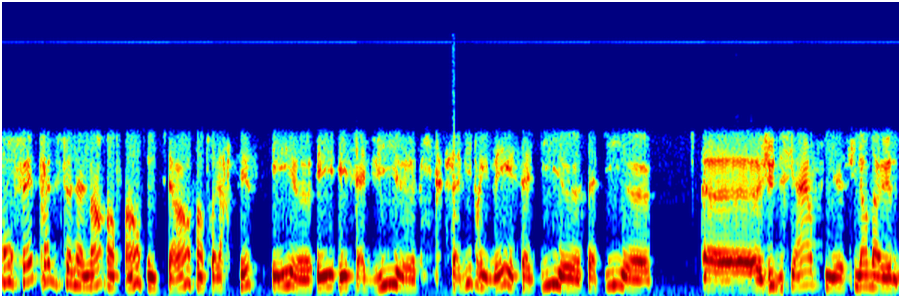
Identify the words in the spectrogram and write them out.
on fait traditionnellement en France une différence entre l'artiste et, euh, et, sa vie, privée et sa vie, euh, judiciaire s'il en a une.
